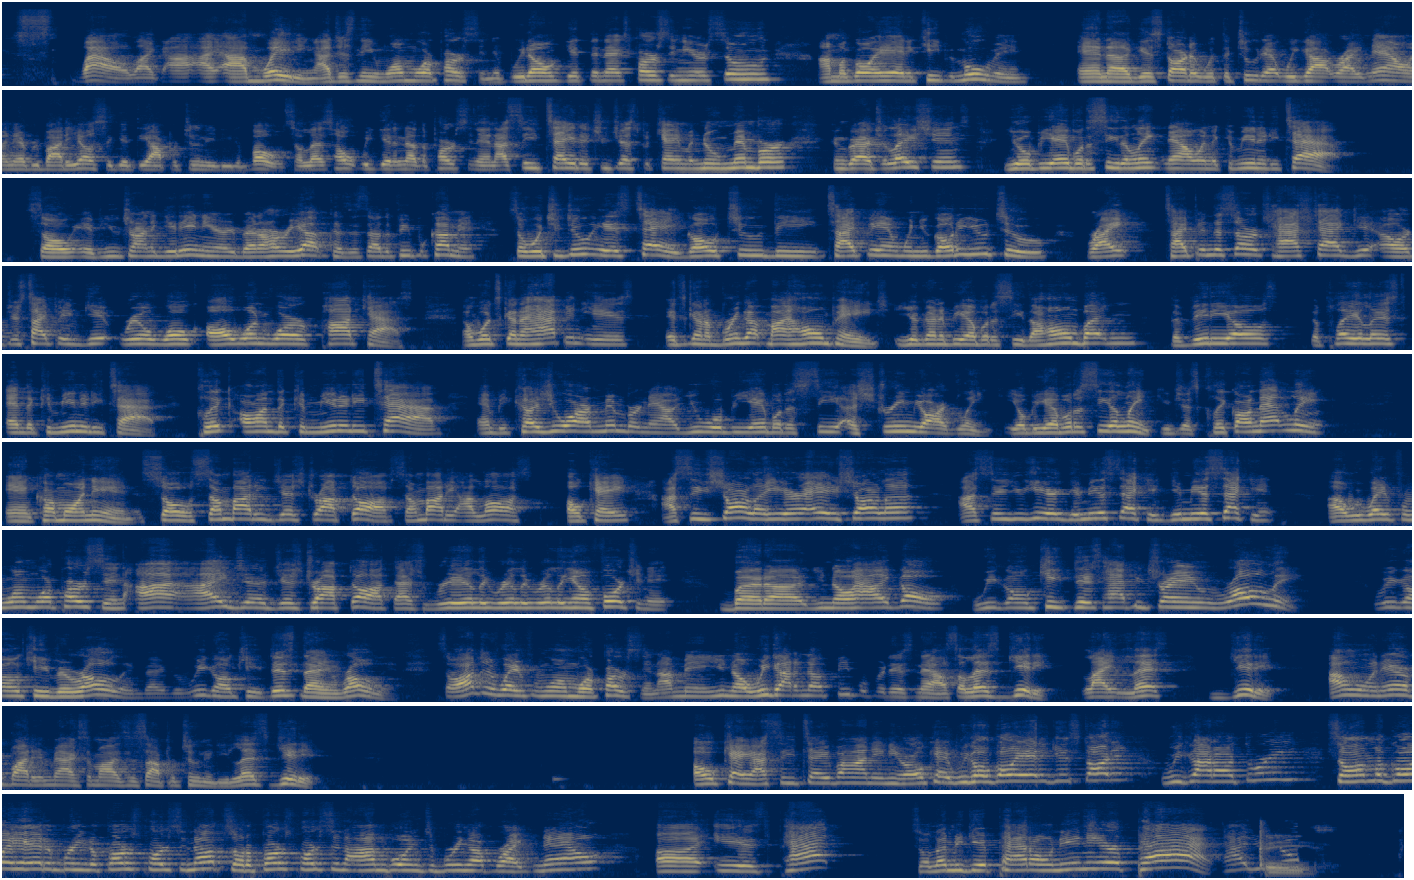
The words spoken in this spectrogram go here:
wow, like I, I I'm waiting. I just need one more person. If we don't get the next person here soon, I'm gonna go ahead and keep it moving and uh, get started with the two that we got right now, and everybody else to get the opportunity to vote. So let's hope we get another person in. I see Tay that you just became a new member. Congratulations! You'll be able to see the link now in the community tab. So if you're trying to get in here, you better hurry up because there's other people coming. So what you do is Tay, go to the type in when you go to YouTube, right? Type in the search hashtag get or just type in get real woke, all one word podcast. And what's gonna happen is it's going to bring up my homepage. You're going to be able to see the home button, the videos, the playlist, and the community tab. Click on the community tab. And because you are a member now, you will be able to see a StreamYard link. You'll be able to see a link. You just click on that link and come on in. So somebody just dropped off. Somebody I lost. Okay. I see Charla here. Hey, Charla, I see you here. Give me a second. Give me a second. Uh, we wait for one more person. I I just just dropped off. That's really really really unfortunate. But uh, you know how it go. We gonna keep this happy train rolling. We gonna keep it rolling, baby. We gonna keep this thing rolling. So I'm just waiting for one more person. I mean, you know, we got enough people for this now. So let's get it. Like, let's get it. I want everybody to maximize this opportunity. Let's get it. Okay, I see Tavon in here. Okay, we're gonna go ahead and get started. We got our three. So I'm gonna go ahead and bring the first person up. So the first person I'm going to bring up right now uh, is Pat. So let me get Pat on in here. Pat, how you Peace. doing?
